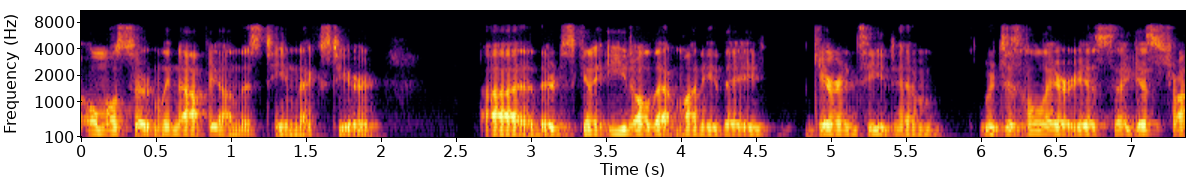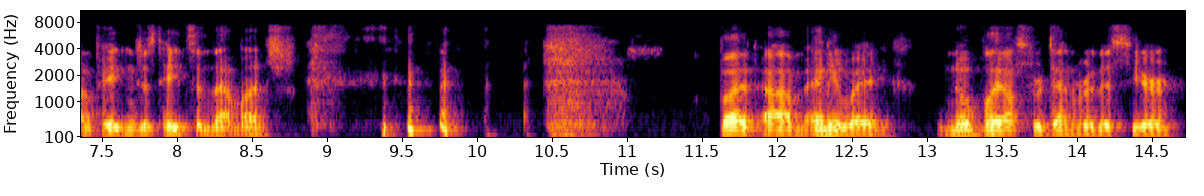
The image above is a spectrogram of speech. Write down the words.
almost certainly not be on this team next year. Uh, they're just going to eat all that money they guaranteed him, which is hilarious. I guess Sean Payton just hates him that much. but um, anyway, no playoffs for Denver this year.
